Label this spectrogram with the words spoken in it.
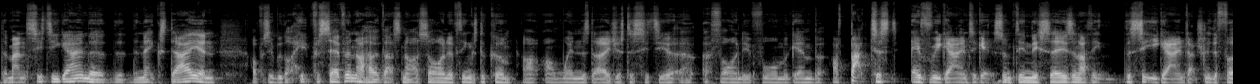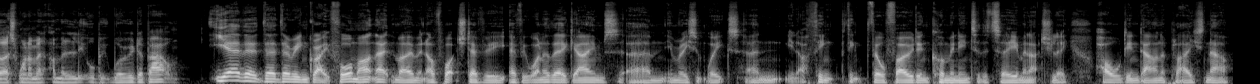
the Man City game the, the, the next day, and obviously we got hit for seven. I hope that's not a sign of things to come on, Wednesday. Just to City are finding form again, but I've backed just every game to get something this season. I think the City game's actually the first one I'm a, I'm a little bit worried about Yeah, they're, they're, they're in great form, aren't they? At the moment, I've watched every every one of their games um, in recent weeks, and you know, I think I think Phil Foden coming into the team and actually holding down a place now,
